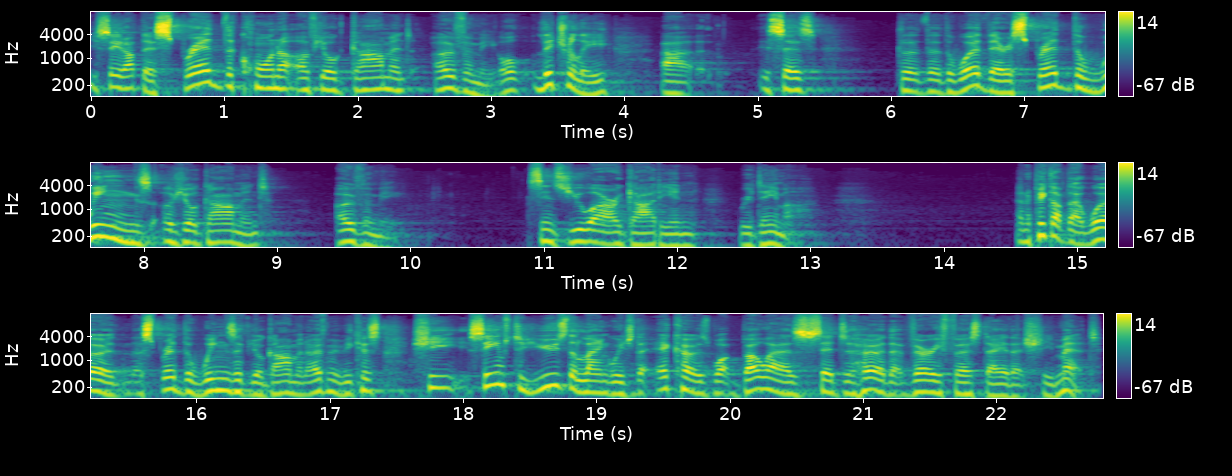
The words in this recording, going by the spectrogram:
You see it up there, spread the corner of your garment over me. Or literally, uh, it says, the, the, the word there is spread the wings of your garment over me, since you are a guardian redeemer. And I pick up that word, spread the wings of your garment over me, because she seems to use the language that echoes what Boaz said to her that very first day that she met.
